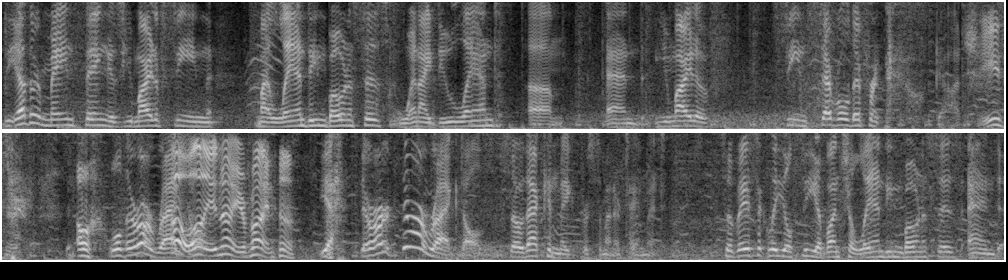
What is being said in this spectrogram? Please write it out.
the other main thing is you might have seen my landing bonuses when I do land, um, and you might have seen several different. Oh God, Jesus. Oh well, there are rag. Oh well, you know, you're fine. Huh. Yeah, there are there are rag dolls, so that can make for some entertainment. So basically, you'll see a bunch of landing bonuses, and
